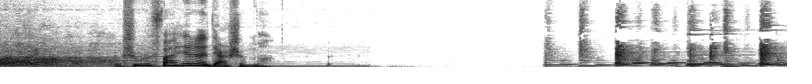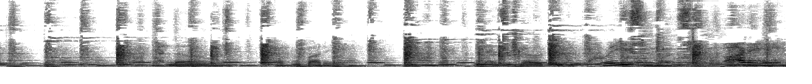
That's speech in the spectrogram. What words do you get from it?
我是不是发现了点什么？Hello, everybody. Let's go to the Christmas party.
